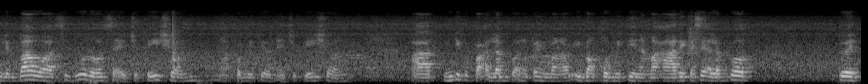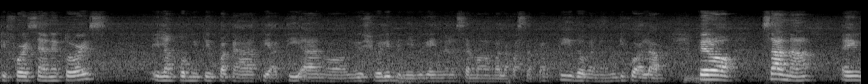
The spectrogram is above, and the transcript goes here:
halimbawa, siguro sa education, na Committee on Education, at hindi ko pa alam kung ano pa yung mga ibang committee na maaari kasi alam ko 24 senators, ilang committee yung pagkahati-hatian o usually binibigay nila sa mga malakas na partido, ganun, hindi ko alam. Pero sana ay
